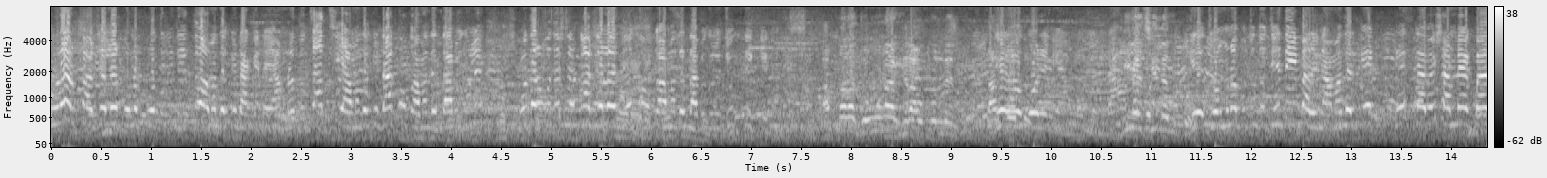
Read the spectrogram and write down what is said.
ওনার কার্যালয়ের কোনো প্রতিনিধিত্ব আমাদেরকে ডাকে নাই। আমরা তো চাচ্ছি আমাদেরকে ডাকুক আমাদের দাবিগুলি প্রধান উপদেষ্টার কার্যালয় দেখুক আমাদের দাবিগুলি যুক্তি কিনা। আপনারা যমুনা ঘেরাও করলেন। ঘেরাও করিনি আমরা। যমুনা। পর্যন্ত যেতেই পারি না আমাদেরকে প্রেস ক্লাবের সামনে একবার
